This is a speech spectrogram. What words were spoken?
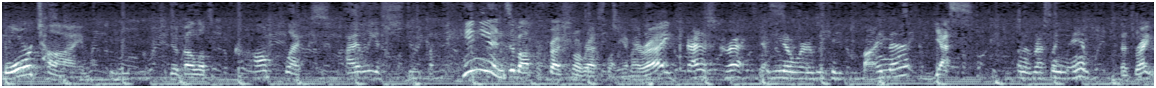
more time to develop complex, highly astute opinions about professional wrestling. Am I right? That is correct. And you know where we can find that? Yes, On the Wrestling Man. that's right.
